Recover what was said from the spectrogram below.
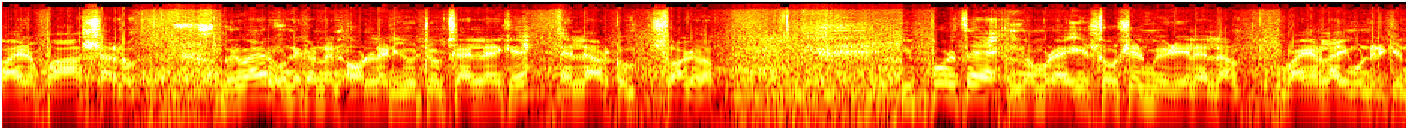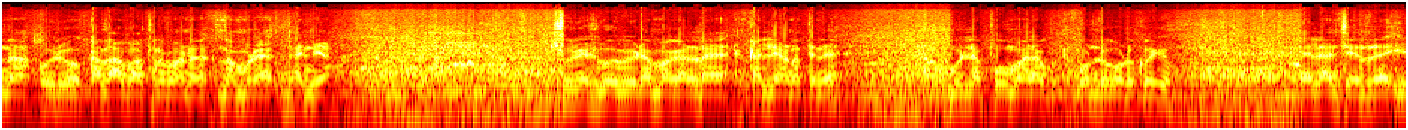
ഗുരുവായൂരപ്പ ശരണം. ഗുരുവായൂർ ഉണ്ണിക്കണ്ണൻ ഓൺലൈൻ യൂട്യൂബ് ചാനലിലേക്ക് എല്ലാവർക്കും സ്വാഗതം. ഇപ്പോഴത്തെ നമ്മുടെ ഈ സോഷ്യൽ മീഡിയയിലെല്ലാം വൈറലായി കൊണ്ടിരിക്കുന്ന ഒരു കഥാപാത്രമാണ് നമ്മുടെ ധന്യ. സുരേഷ് ഗോപിയുടെ മകളുടെ കല്യാണത്തിന് മുല്ലപ്പൂമാല കൊണ്ടു കൊടുക്കുകയും എല്ലാം ചെയ്തത് ഈ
